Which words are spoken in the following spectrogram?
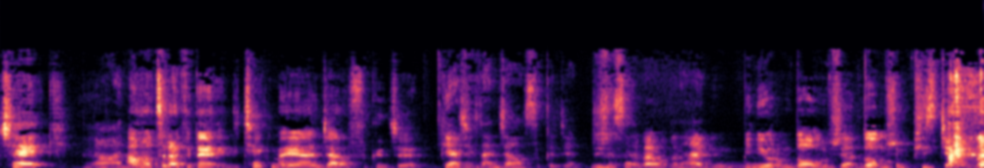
çek. Yani Ama trafikte çekme yani can sıkıcı. gerçekten can sıkıcı. Düşünsene ben buradan her gün biniyorum dolmuşa. Dolmuşun pis camında.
